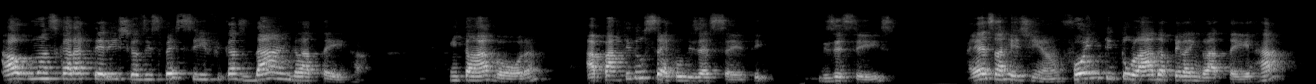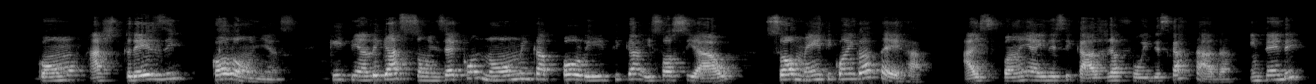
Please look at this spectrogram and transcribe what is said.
algumas características específicas da Inglaterra. Então, agora, a partir do século XVII, XVI, essa região foi intitulada pela Inglaterra como as 13 colônias, que tinha ligações econômica, política e social somente com a Inglaterra. A Espanha, aí nesse caso, já foi descartada. Entende?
